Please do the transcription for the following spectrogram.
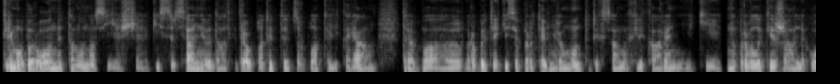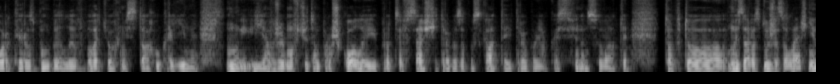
крім оборони, там у нас є ще якісь соціальні видатки. Треба платити зарплати лікарям, треба робити якісь оперативні ремонти тих самих лікарень, які на превеликий жаль орки розбомбили в багатьох містах України. Ну і я вже мовчу там про школи і про це все, що треба запускати, і треба якось фінансувати. Тобто ми зараз дуже залежні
